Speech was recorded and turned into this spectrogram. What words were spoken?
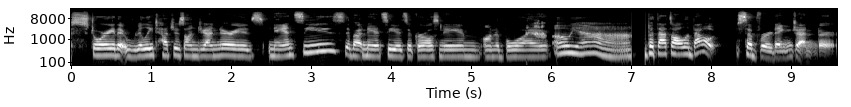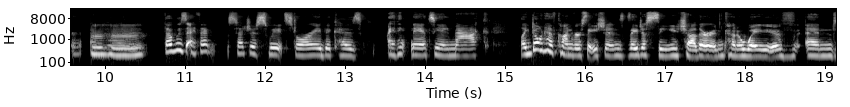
story that really touches on gender is Nancy's about Nancy is a girl's name on a boy, Oh, yeah. but that's all about subverting gender. Mhm. uh, that was, I think, such a sweet story because I think Nancy and Mac like don't have conversations. They just see each other and kind of wave and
